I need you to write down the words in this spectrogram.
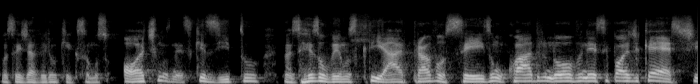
vocês já viram o quê? Que somos ótimos nesse quesito, nós resolvemos criar para vocês um quadro novo nesse podcast,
